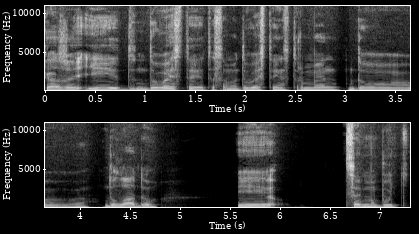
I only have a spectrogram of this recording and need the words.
Каже, і довести те саме, довести інструмент до до ладу. І це, мабуть,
